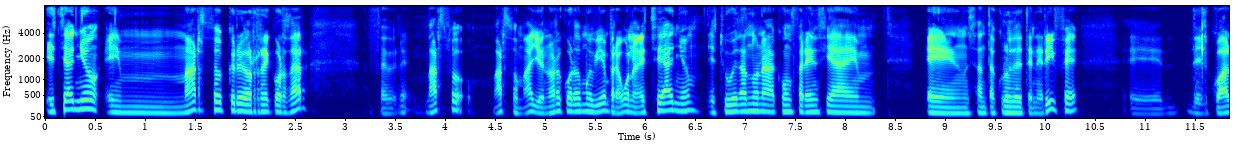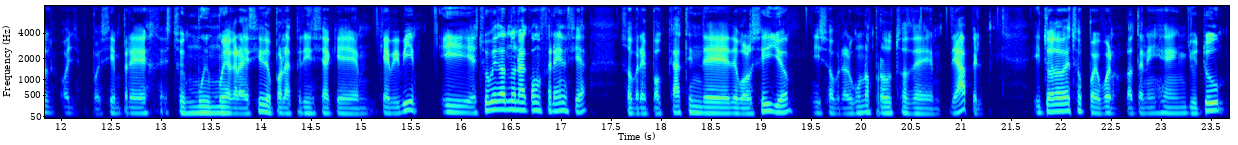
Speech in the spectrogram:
Este año, en marzo, creo recordar, marzo, marzo, mayo, no recuerdo muy bien, pero bueno, este año estuve dando una conferencia en, en Santa Cruz de Tenerife, eh, del cual, oye, pues siempre estoy muy, muy agradecido por la experiencia que, viví. Y estuve dando una conferencia sobre podcasting de, bolsillo y sobre algunos productos de, Apple. Y todo esto, pues bueno, lo tenéis en YouTube,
